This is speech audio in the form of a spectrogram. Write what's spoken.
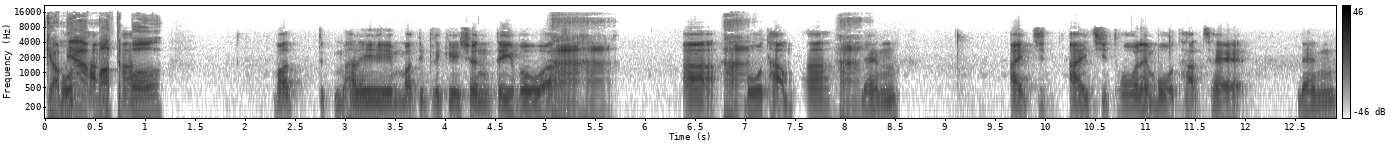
叫咩啊？multiple，佢哋 multiplication table 啊，哈哈，啊，无读嘛，then 爱一爱佚佗咧无读册 恁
